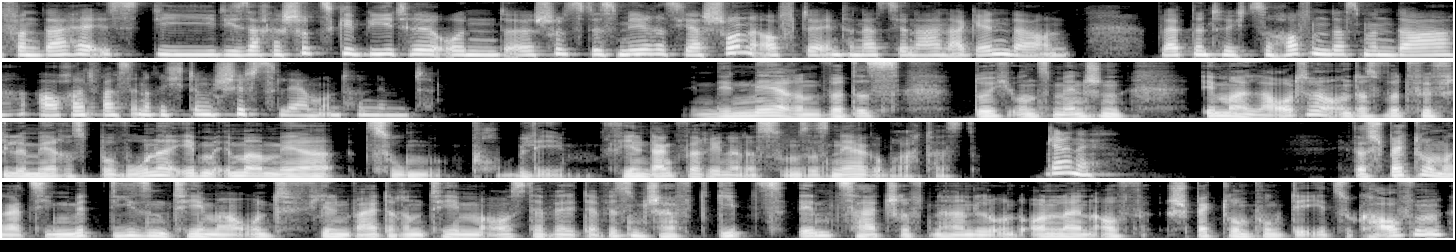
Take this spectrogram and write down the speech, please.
von daher ist die, die Sache Schutzgebiete und äh, Schutz des Meeres ja schon auf der internationalen Agenda und bleibt natürlich zu hoffen, dass man da auch etwas in Richtung Schiffslärm unternimmt. In den Meeren wird es durch uns Menschen immer lauter und das wird für viele Meeresbewohner eben immer mehr zum Problem. Vielen Dank, Verena, dass du uns das näher gebracht hast. Gerne. Das Spektrum-Magazin mit diesem Thema und vielen weiteren Themen aus der Welt der Wissenschaft gibt's im Zeitschriftenhandel und online auf spektrum.de zu kaufen.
